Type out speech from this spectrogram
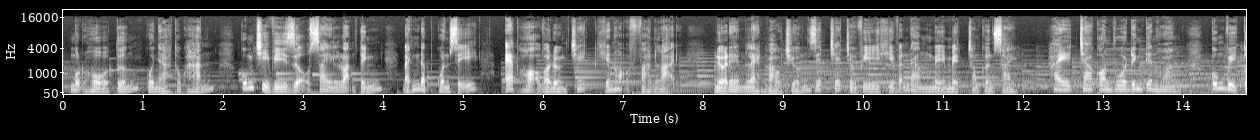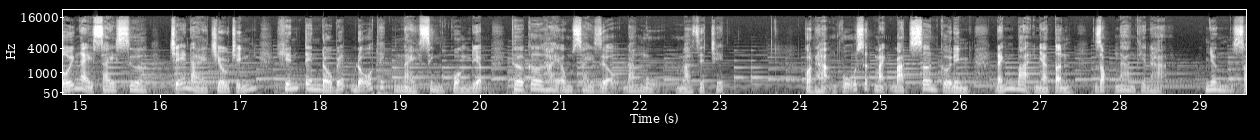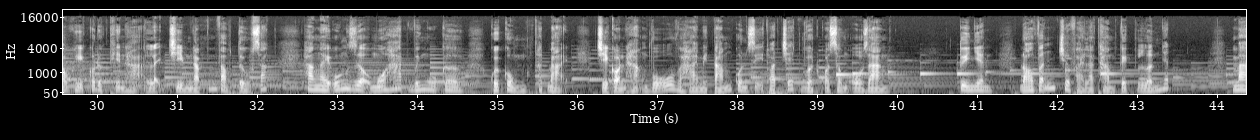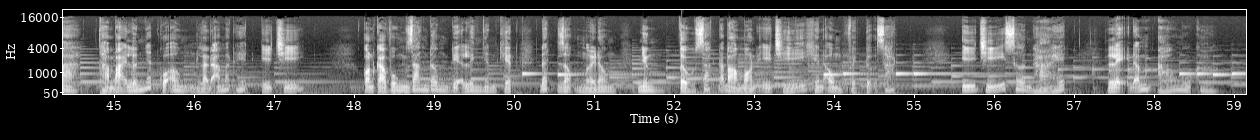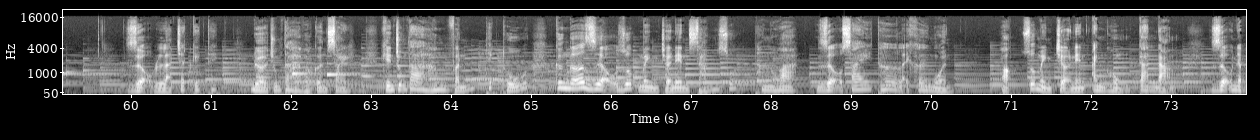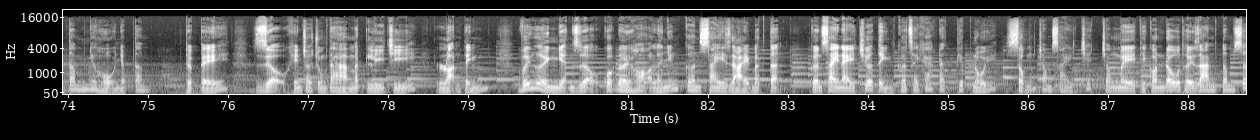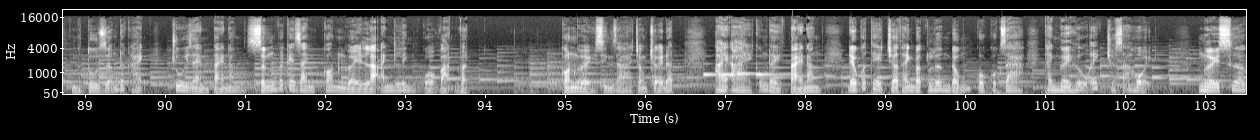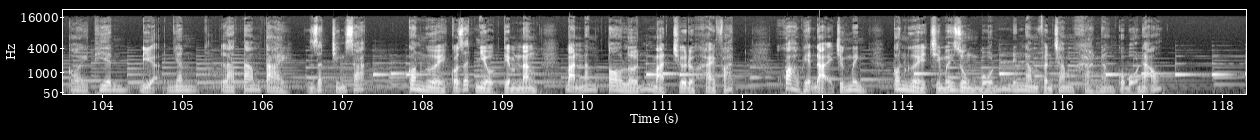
một hổ tướng của nhà Thục Hán, cũng chỉ vì rượu say loạn tính, đánh đập quân sĩ, ép họ vào đường chết khiến họ phản lại, nửa đêm lẻn vào trướng giết chết Trương Phi khi vẫn đang mề mệt trong cơn say. Hay cha con vua Đinh Tiên Hoàng cũng vì tối ngày say xưa, trễ nải triều chính khiến tên đầu bếp Đỗ Thích nảy sinh cuồng niệm, thừa cơ hai ông say rượu đang ngủ mà giết chết. Còn hạng vũ sức mạnh bạt sơn cửa đình đánh bại nhà Tần dọc ngang thiên hạ. Nhưng sau khi có được thiên hạ lại chìm đắm vào tửu sắc, hàng ngày uống rượu múa hát với ngu cơ, cuối cùng thất bại, chỉ còn hạng vũ và 28 quân sĩ thoát chết vượt qua sông Ô Giang. Tuy nhiên, đó vẫn chưa phải là thảm kịch lớn nhất, mà thảm bại lớn nhất của ông là đã mất hết ý chí còn cả vùng Giang Đông địa linh nhân kiệt, đất rộng người đông, nhưng tửu sắc đã bào mòn ý chí khiến ông phải tự sát. Ý chí sơn hà hết, lệ đẫm áo ngu cơ. Rượu là chất kích thích, đưa chúng ta vào cơn say, khiến chúng ta hưng phấn, thích thú, cứ ngỡ rượu giúp mình trở nên sáng suốt, thăng hoa. Rượu say thơ lại khơi nguồn, hoặc giúp mình trở nên anh hùng can đảm, rượu nhập tâm như hổ nhập tâm, Thực tế, rượu khiến cho chúng ta mất lý trí, loạn tính. Với người nghiện rượu, cuộc đời họ là những cơn say dài bất tận. Cơn say này chưa tỉnh, cơn say khác đã tiếp nối. Sống trong say, chết trong mê thì còn đâu thời gian tâm sức mà tu dưỡng đức hạnh, chui rèn tài năng, xứng với cái danh con người là anh linh của vạn vật. Con người sinh ra trong trời đất, ai ai cũng đầy tài năng, đều có thể trở thành bậc lương đống của quốc gia, thành người hữu ích cho xã hội, người xưa coi thiên, địa, nhân là tam tài rất chính xác. Con người có rất nhiều tiềm năng, bản năng to lớn mà chưa được khai phát. Khoa học hiện đại chứng minh con người chỉ mới dùng 4 đến 5% khả năng của bộ não.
